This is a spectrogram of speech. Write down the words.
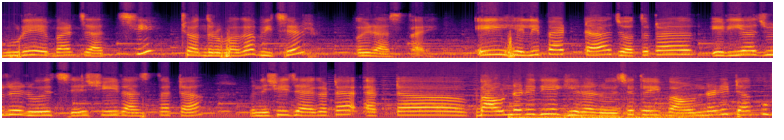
ঘুরে এবার যাচ্ছি চন্দ্রভাগা বিচের ওই রাস্তায়। এই হেলিপ্যাডটা যতটা এরিয়া জুড়ে রয়েছে, সেই রাস্তাটা মানে সেই জায়গাটা একটা বাউন্ডারি দিয়ে ঘেরা রয়েছে। তো এই বাউন্ডারিটা খুব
